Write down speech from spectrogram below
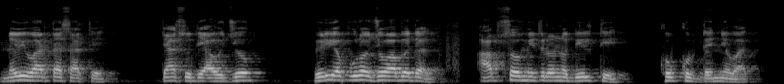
નવી વાર્તા સાથે. ત્યાં સુધી આવજો. વીડિયો પૂરો જોવા બદલ આપ સૌ મિત્રોનો દિલથી ખૂબ ખૂબ ધન્યવાદ.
